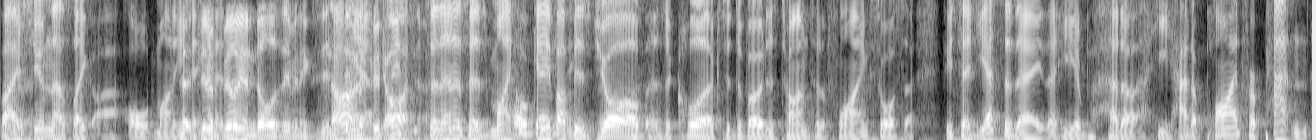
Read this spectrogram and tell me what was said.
but I assume that's like uh, old money. thing. Did and a it billion dollars even exist No, in the yeah, 50s? God, says- So then it says Michael Oh, gave up his 50s, job as a clerk to devote his time to the flying saucer. He said yesterday that he had, had a he had applied for a patent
